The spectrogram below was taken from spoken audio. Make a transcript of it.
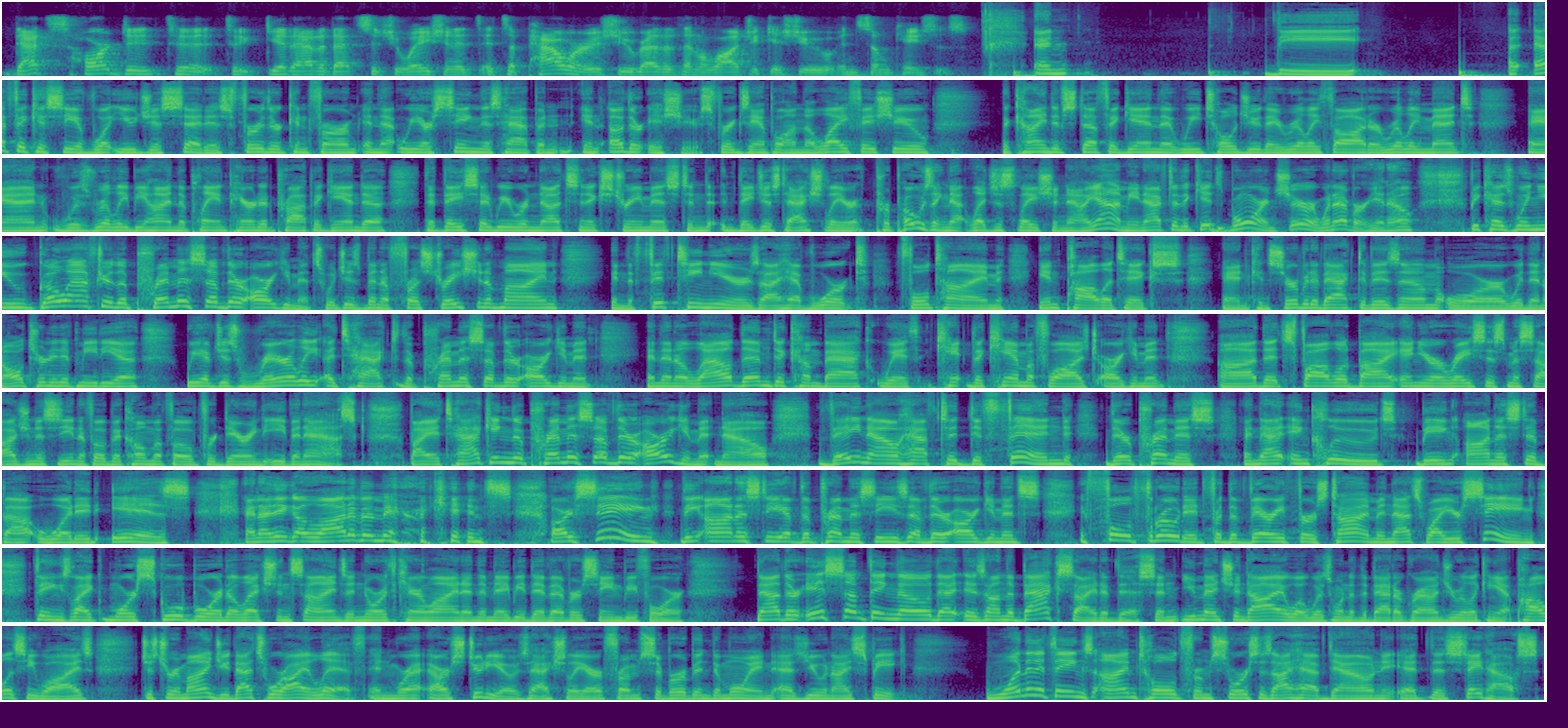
that's hard to, to to get out of that situation. It's it's a power issue rather than a logic issue in some cases. And the efficacy of what you just said is further confirmed in that we are seeing this happen in other issues. For example, on the life issue, the kind of stuff again that we told you they really thought or really meant and was really behind the Planned Parenthood propaganda that they said we were nuts and extremists, and they just actually are proposing that legislation now. Yeah, I mean, after the kid's born, sure, whatever, you know, because when you go after the premise of their arguments, which has been a frustration of mine in the 15 years I have worked full time in politics and conservative activism or within alternative media, we have just rarely attacked the premise of their argument and then allowed them to come back with ca- the camouflaged argument uh, that's followed by and you're a racist, misogynist, xenophobic, homophobe for daring to even ask. By attacking the premise of their argument now, they now have to defend their premise, and that includes being honest about what it is. And I think a lot of Americans are seeing the honesty of the premises of their arguments full throated for the very first time. And that's why you're seeing things like more school board election signs in North Carolina than maybe they've ever seen before. Now, there is something, though, that is on the backside of this. And you mentioned Iowa was one of the battlegrounds you were looking at policy wise. Just to remind you, that's where I live. And our studios actually are from suburban Des Moines as you and I speak. One of the things I'm told from sources I have down at the State House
